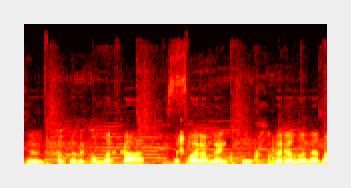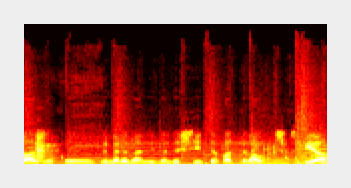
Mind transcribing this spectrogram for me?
que certeza com marcar, mas claramente receber a Lana D'Água com a primeira dama e Banda Chita vai ser algo especial.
